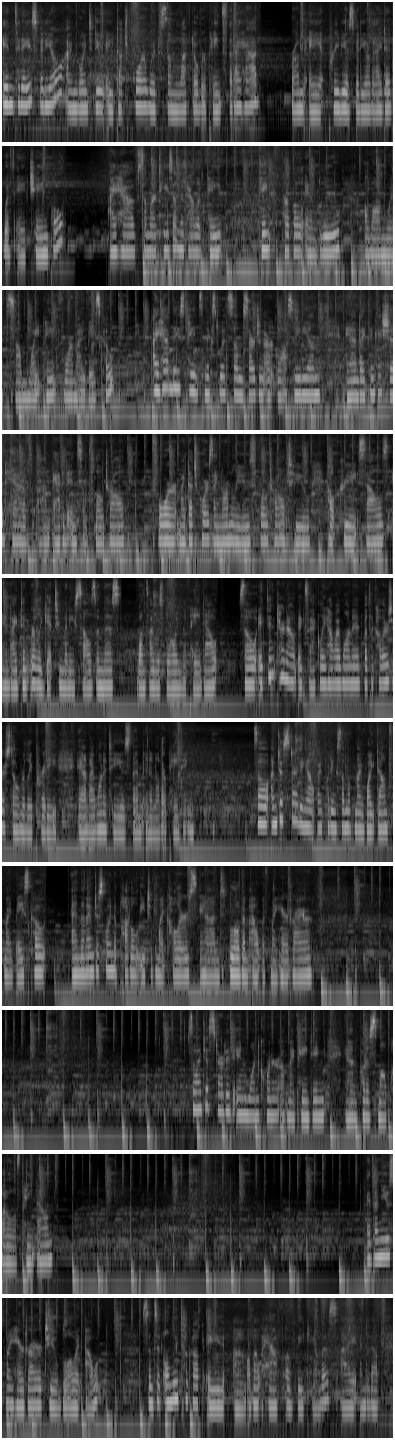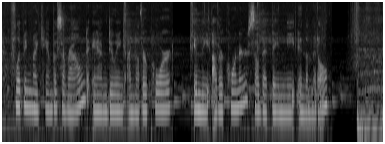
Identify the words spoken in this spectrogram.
In today's video, I'm going to do a Dutch pour with some leftover paints that I had from a previous video that I did with a chain pull. I have some Arteza metallic paint, pink, purple, and blue, along with some white paint for my base coat. I had these paints mixed with some Sargent Art Gloss Medium, and I think I should have um, added in some Floetrol for my Dutch pours, I normally use Floetrol to help create cells, and I didn't really get too many cells in this once I was blowing the paint out. So it didn't turn out exactly how I wanted, but the colors are still really pretty, and I wanted to use them in another painting. So I'm just starting out by putting some of my white down for my base coat, and then I'm just going to puddle each of my colors and blow them out with my hair dryer. So I just started in one corner of my painting and put a small puddle of paint down. I then used my hair dryer to blow it out. Since it only took up a um, about half of the canvas, I ended up flipping my canvas around and doing another pour in the other corner so that they meet in the middle.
